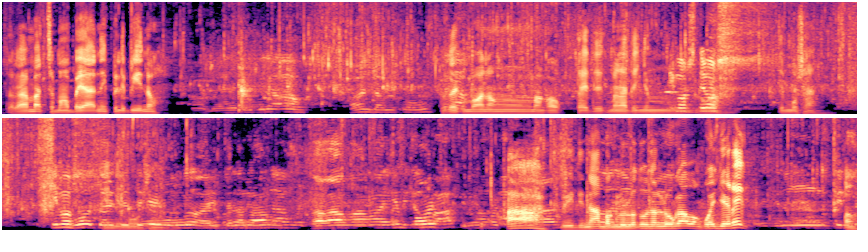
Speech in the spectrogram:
Salamat sa mga bayaning Pilipino. Oh. Oh. Ko. Ito, kumuha ng mangkok. Titikman natin yung... Timos, timos. Timusan. Timos. Ah, pwede na. Magluluto ng lugaw ang Kuya Jeric. Oh,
